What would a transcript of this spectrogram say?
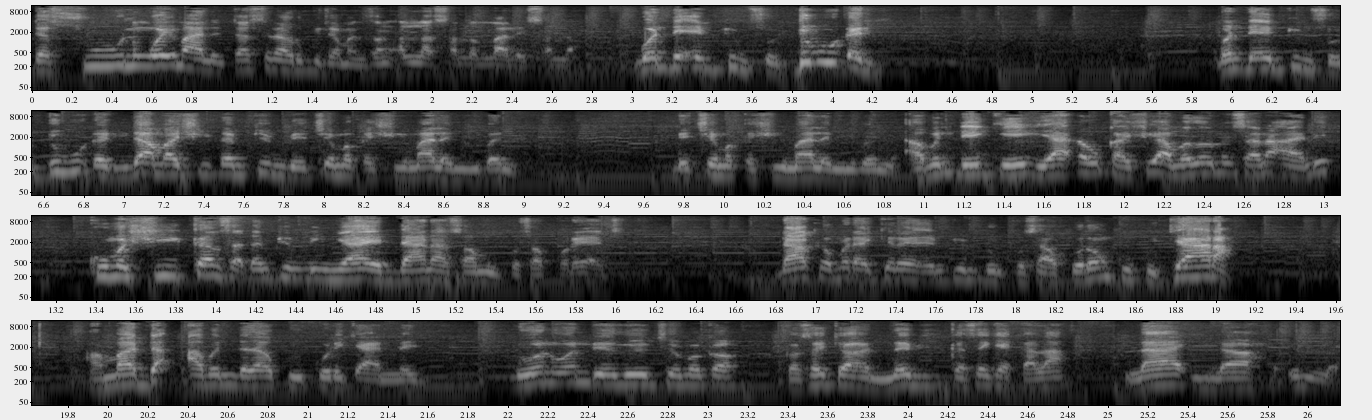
da sunan wai malinta suna rubuta manzon Allah sallallahu alaihi wasallam wanda yan fim so dubu ɗari. Wanda yan fim so dubu ɗari dama shi ɗan fim bai ce maka shi malami ba ne bai ce maka shi malami ba ne. Abin da yake ya ɗauka shi a mazaunin sana'a ne kuma shi kansa ɗan fim ɗin ya yadda ana samun kusakurai a ciki. Da haka muna kiran yan fim ɗin kusakuran ku ku gyara. Amma duk abin da za ku yi ku riƙe annabi. Duk wani wanda ya zo ya ce maka ka sake annabi ka sake kaza la ilaha illa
